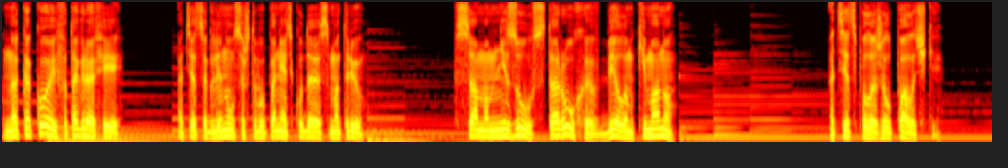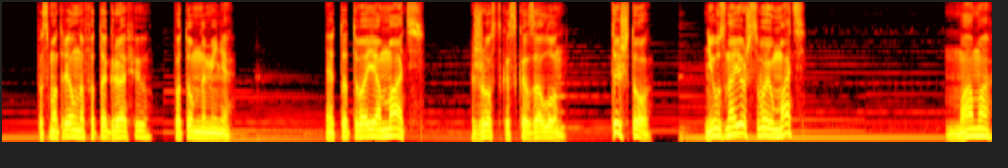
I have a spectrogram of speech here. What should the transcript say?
«На какой фотографии?» Отец оглянулся, чтобы понять, куда я смотрю. «В самом низу старуха в белом кимоно». Отец положил палочки. Посмотрел на фотографию, потом на меня. «Это твоя мать!» — жестко сказал он. «Ты что, не узнаешь свою мать?» «Мама...»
